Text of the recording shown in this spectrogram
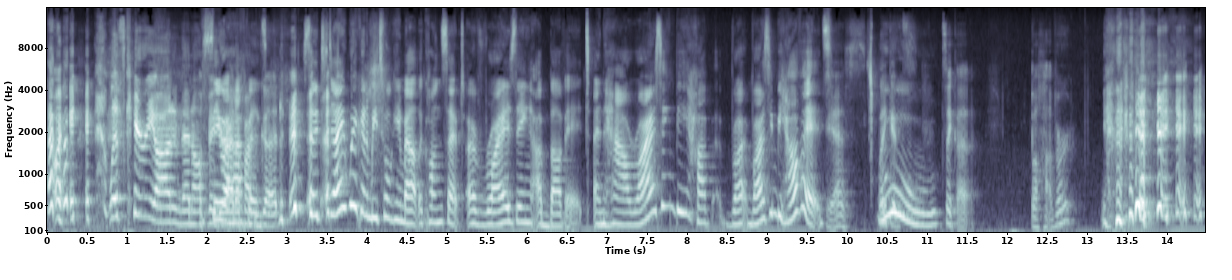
point let's carry on and then i'll figure what out if i'm happens. good so today we're going to be talking about the concept of rising above it and how rising behave ri- rising above it. yes like Ooh. it's, it's like a behover I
